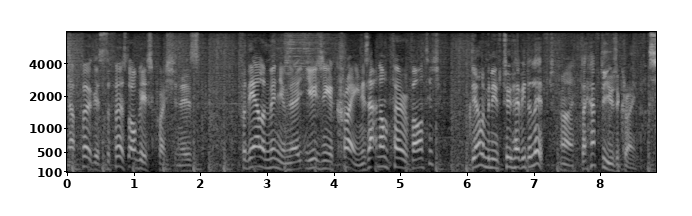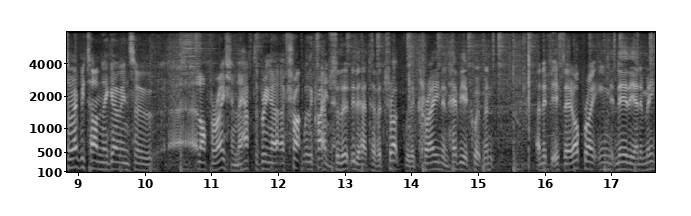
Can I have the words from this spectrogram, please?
Now, Fergus, the first obvious question is, for the aluminium, they're using a crane. Is that an unfair advantage? The aluminium's too heavy to lift. Right. They have to use a crane. So every time they go into uh, an operation, they have to bring a, a truck with a crane Absolutely, they have to have a truck with a crane and heavy equipment. And if, if they're operating near the enemy,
